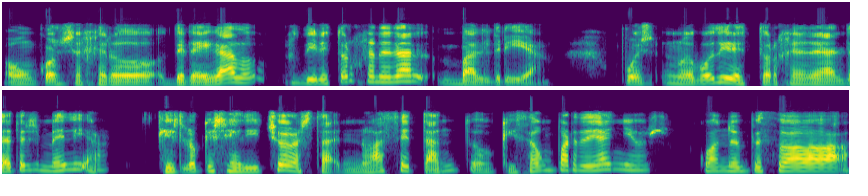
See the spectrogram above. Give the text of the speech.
o un consejero delegado. Director general valdría. Pues nuevo director general de A3 Media, que es lo que se ha dicho hasta no hace tanto, quizá un par de años, cuando empezó a,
